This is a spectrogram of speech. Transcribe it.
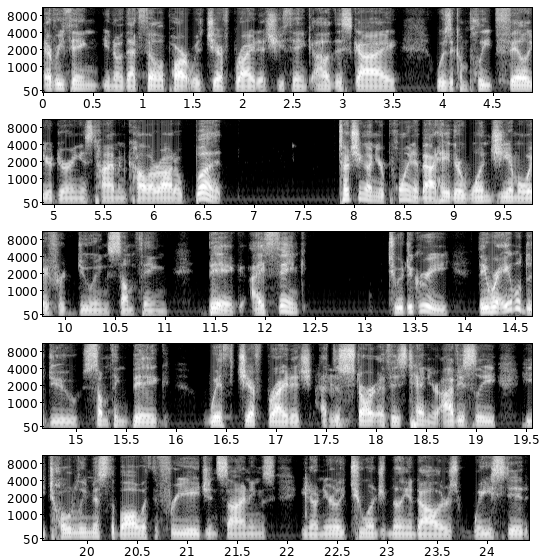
everything you know that fell apart with Jeff Bridich, you think, oh, this guy was a complete failure during his time in Colorado. But touching on your point about hey, they're one GM away for doing something big, I think to a degree they were able to do something big with Jeff Bridich at the mm-hmm. start of his tenure. Obviously, he totally missed the ball with the free agent signings. You know, nearly $200 million wasted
